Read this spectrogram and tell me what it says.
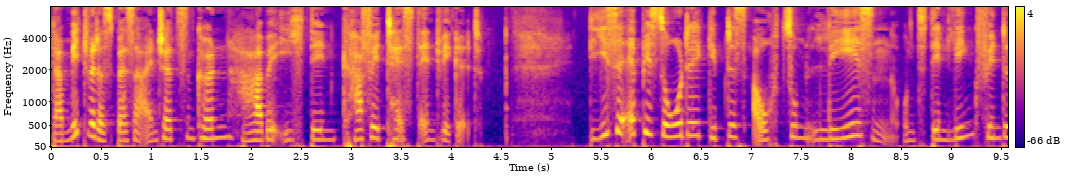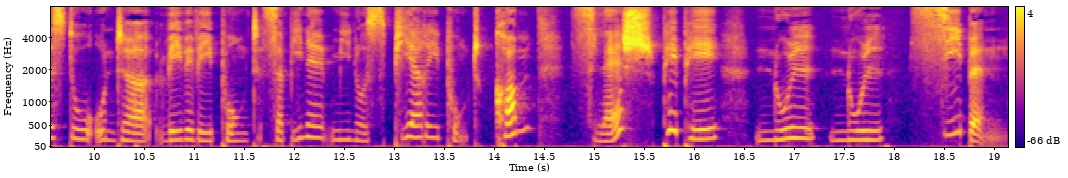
Damit wir das besser einschätzen können, habe ich den Kaffeetest entwickelt. Diese Episode gibt es auch zum Lesen und den Link findest du unter www.sabine-piari.com slash pp 007.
